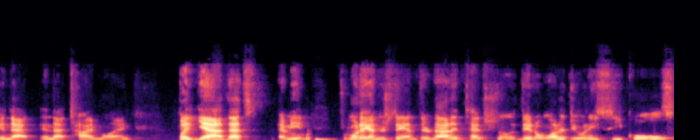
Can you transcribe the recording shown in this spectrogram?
in that in that timeline. But yeah, that's I mean, from what I understand, they're not intentional. They don't want to do any sequels.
